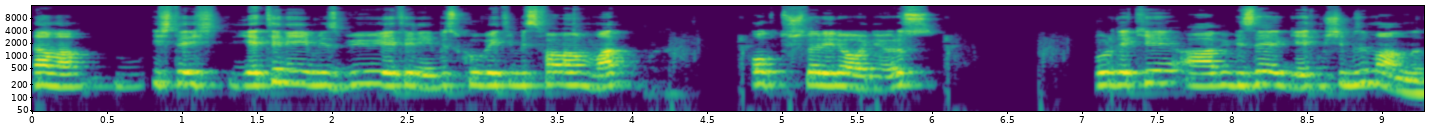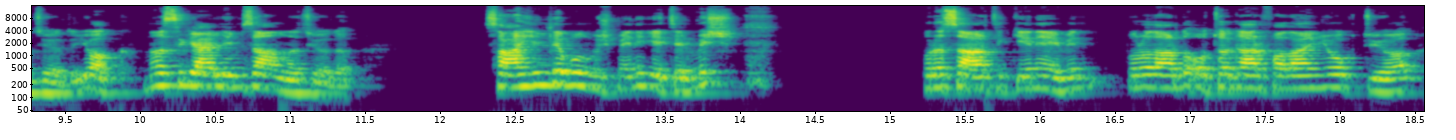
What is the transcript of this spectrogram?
Tamam. İşte, işte yeteneğimiz, büyü yeteneğimiz, kuvvetimiz falan var. Ok tuşlarıyla oynuyoruz. Buradaki abi bize geçmişimizi mi anlatıyordu? Yok. Nasıl geldiğimizi anlatıyordu. Sahilde bulmuş beni getirmiş. Burası artık yeni evin. Buralarda otogar falan yok diyor.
